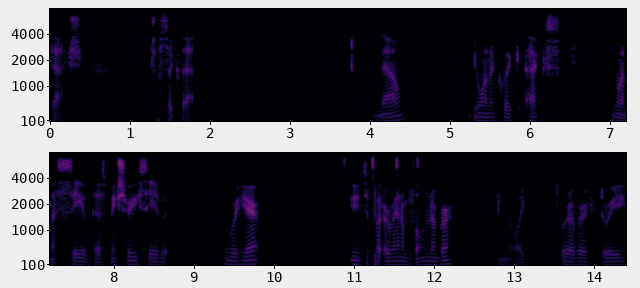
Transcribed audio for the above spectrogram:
dash just like that. Now you want to click X. You want to save this. Make sure you save it over here you need to put a random phone number you know like whatever three.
